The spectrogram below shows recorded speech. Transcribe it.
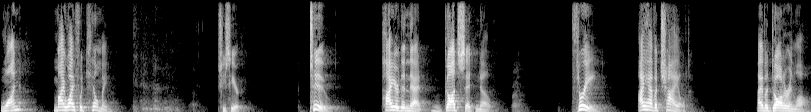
One, my wife would kill me. She's here. Two, higher than that, God said no. Three, I have a child. I have a daughter in law.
